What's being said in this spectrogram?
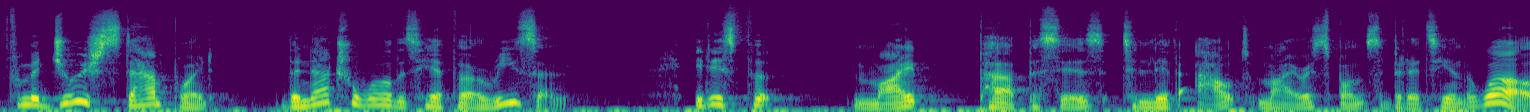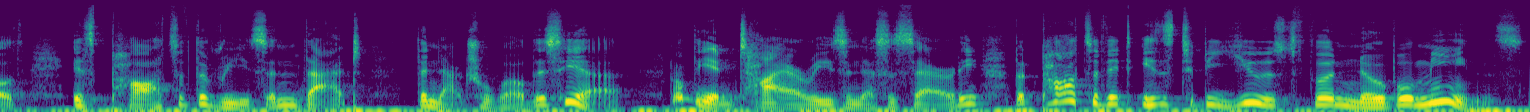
from a Jewish standpoint, the natural world is here for a reason. It is for my purposes to live out my responsibility in the world is part of the reason that the natural world is here. Not the entire reason necessarily, but part of it is to be used for noble means.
